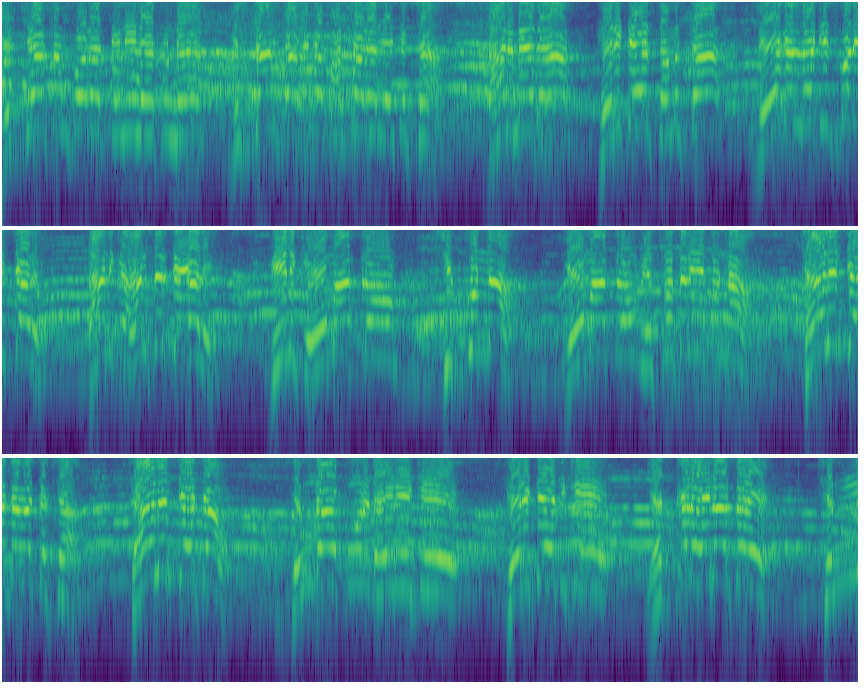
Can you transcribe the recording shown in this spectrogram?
వ్యత్యాసం కూడా తెలియలేకుండా ఇష్టానుసారంగా మాట్లాడారు అధ్యక్ష. దాని మీద హెరిటేజ్ సంస్థ లీగల్ నోటీస్ కూడా ఇచ్చారు. వీళ్ళకి ఏమాత్రం సిగ్గున్నా ఏమాత్రం విశ్వసనీయత ఉన్నా ఛాలెంజ్ చేశాం అధ్యక్ష ఛాలెంజ్ చేశాం హిందాపూర్ డైరీకి హెరిటేజ్కి ఎక్కడైనా సరే చిన్న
